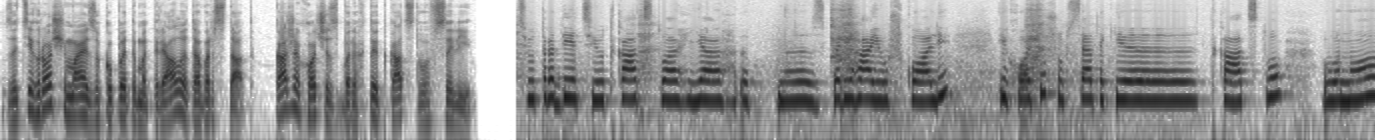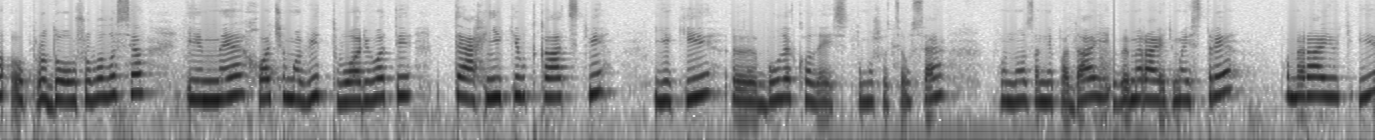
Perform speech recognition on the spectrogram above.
За ці гроші має закупити матеріали та верстат. Каже, хоче зберегти ткацтво в селі. Цю традицію ткацтва я е, зберігаю в школі і хочу, щоб все-таки е, ткацтво воно продовжувалося. І ми хочемо відтворювати техніки в ткацтві, які е, були колись. Тому що це все воно занепадає. Вимирають майстри, помирають і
